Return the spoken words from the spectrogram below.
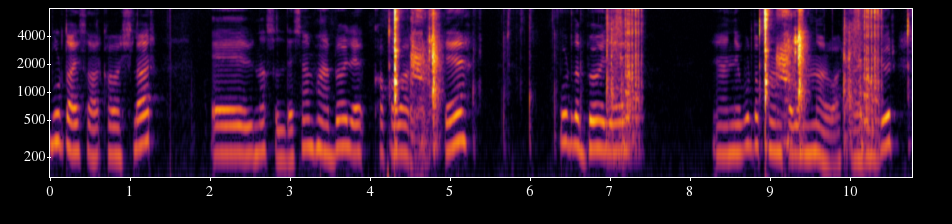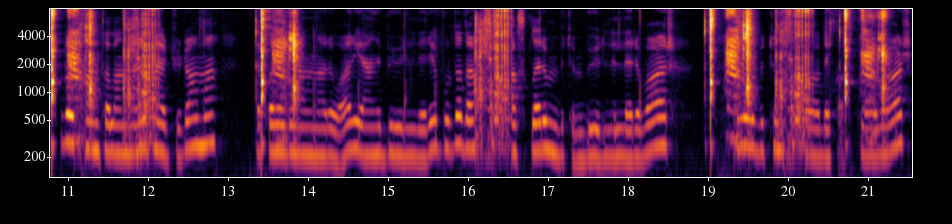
Buradaysa arkadaşlar ee, nasıl desem ha böyle kafalar var işte. Burada böyle yani burada pantolonlar var her tür. Burada pantolonların her türü ama yapabilyenleri var yani büyülüleri. Burada da kaskların bütün büyülüleri var. Burada bütün sade kasklar var.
